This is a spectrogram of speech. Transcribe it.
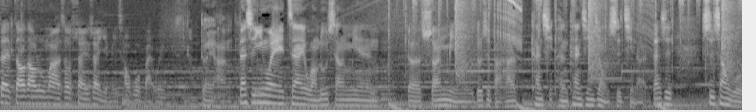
在遭到辱骂的时候，算一算也没超过百位，对啊，但是因为在网络上面的酸民，我都是把它看清，很看清这种事情啊。但是事实上，我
